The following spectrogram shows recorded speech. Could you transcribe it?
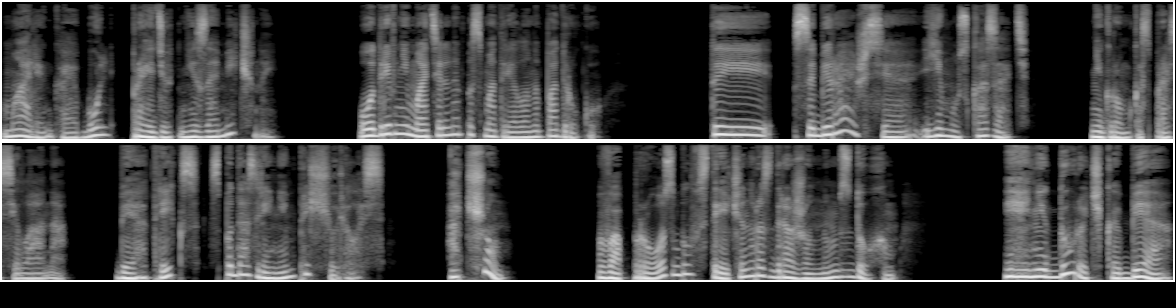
маленькая боль пройдет незамеченной? Одри внимательно посмотрела на подругу. «Ты собираешься ему сказать?» — негромко спросила она. Беатрикс с подозрением прищурилась. «О чем?» Вопрос был встречен раздраженным вздохом. «Я не дурочка, Беа.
